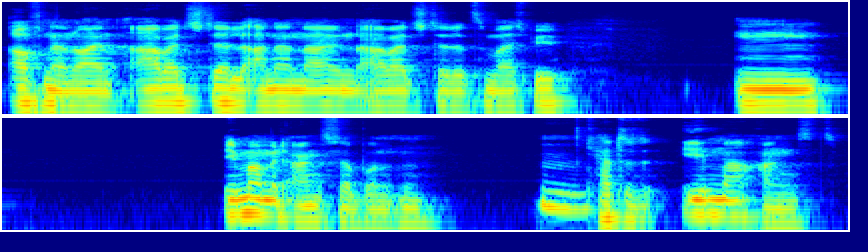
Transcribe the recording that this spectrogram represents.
auf einer neuen Arbeitsstelle, an einer neuen Arbeitsstelle zum Beispiel, mh, immer mit Angst verbunden. Mhm. Ich hatte immer Angst.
